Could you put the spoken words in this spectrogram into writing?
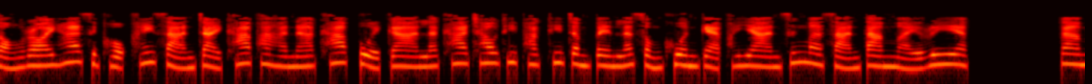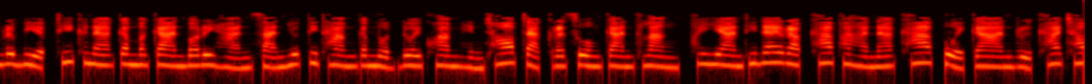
256 ให้ศาลจ่ายค่าพาหนะค่าป่วยการและค่าเช่าที่พักที่จำเป็นและสมควรแก่พยานซึ่งมาศาลตามหมายเรียก ตามระเบียบที่คณะกรรมการบริหารศาลยุติธรรมกำหนดโดยความเห็นชอบจากกระทรวงการคลัง พยานที่ได้รับค่าพาหนะค่าป่วยการหรือค่าเช่า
